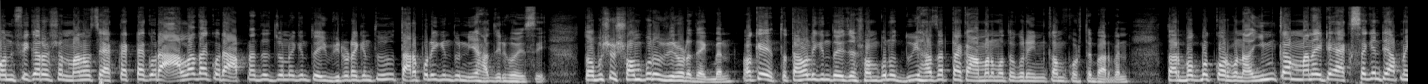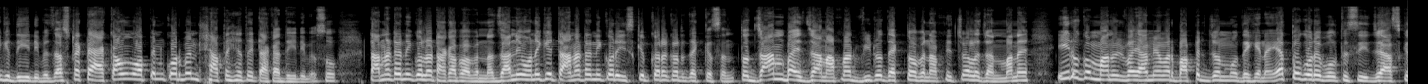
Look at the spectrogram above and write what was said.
কনফিগারেশন মানে হচ্ছে একটা একটা করে আলাদা করে আপনাদের জন্য কিন্তু এই ভিডিওটা কিন্তু তারপরেই কিন্তু নিয়ে হাজির হয়েছি। তো অবশ্যই সম্পূর্ণ ভিডিওটা দেখবেন ওকে তো তাহলে কিন্তু এই যে সম্পূর্ণ দুই হাজার টাকা আমার মতো করে ইনকাম করতে পারবেন। তার বকবক করব না। ইনকাম মানে এটা এক সেকেন্ডে আপনাকে দিয়ে দিবে। জাস্ট একটা অ্যাকাউন্ট ওপেন করবেন, সাথে সাথে টাকা দিয়ে দিবে। সো টানাটানি করলে টাকা পাবেন না। জানি অনেকে টানাটানি করে স্কিপ করে করে দেখতেছেন। তো যান ভাই, যান। আপনার ভিডিও দেখতে হবে না, আপনি চলে যান। মানে এইরকম মানুষ ভাই, আমি আমার বাপের জন্ম দেখে না এত করে বলতেছি যে, আজকে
